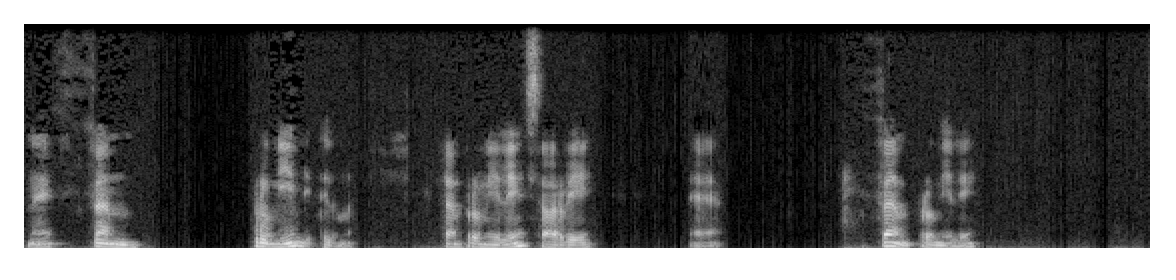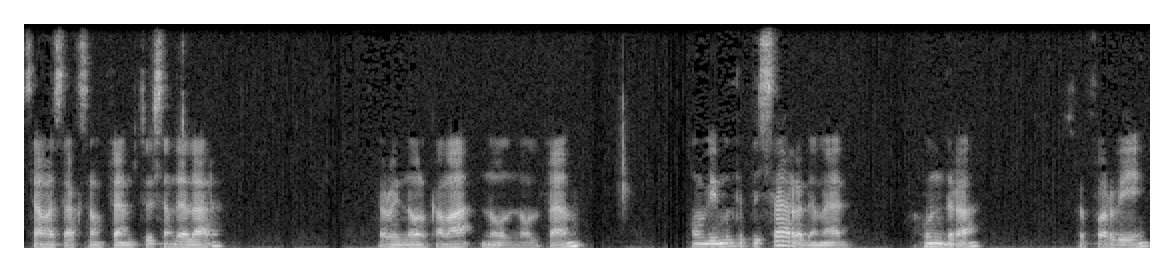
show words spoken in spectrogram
Nej, 5 promille till och med. 5 promille så har vi eh, 5 promille. Samma sak som 5 tusendelar. Så har vi 0,005. Om vi multiplicerar det med 100 så får vi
